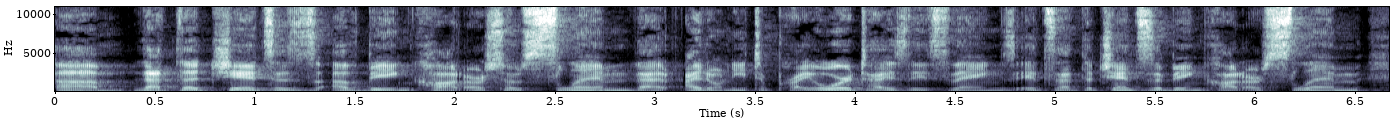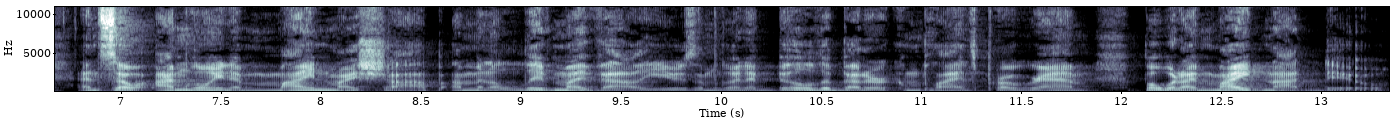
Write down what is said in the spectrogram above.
um, that the chances of being caught are so slim that I don't need to prioritize these things. It's that the chances of being caught are slim. And so I'm going to mind my shop. I'm going to live my values. I'm going to build a better compliance program. But what I might not do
